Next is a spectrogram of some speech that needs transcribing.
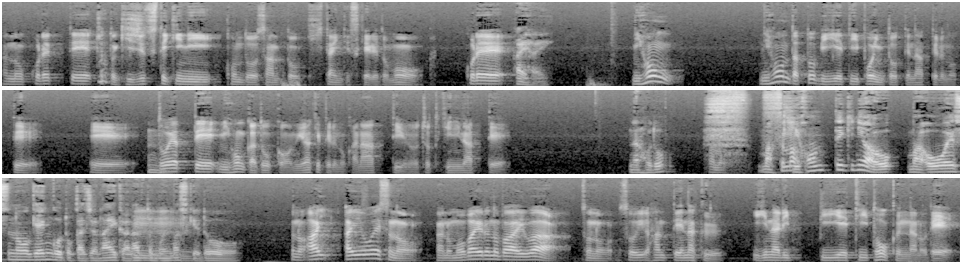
あのこれってちょっと技術的に近藤さんと聞きたいんですけれどもこれはいはい。日本日本だと BAT ポイントってなってるのって、えーうん。どうやって日本かどうかを見分けてるのかなっていうのをちょっと気になって。なるほどまあ基本的には、おまあ、OS の言語とかじゃないかなと思いますけど、その I iOS のあのモバイルの場合はそのそういう判定なくいきなり BAT トークンなので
